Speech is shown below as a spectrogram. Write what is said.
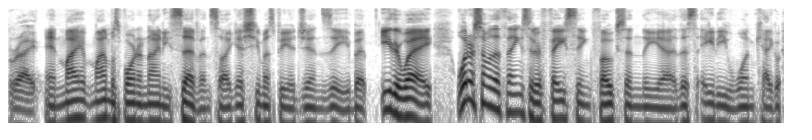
Right. And my mine was born in '97, so I guess she must be a Gen Z. But either way, what are some of the things that are facing folks in the uh, this '81 category?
